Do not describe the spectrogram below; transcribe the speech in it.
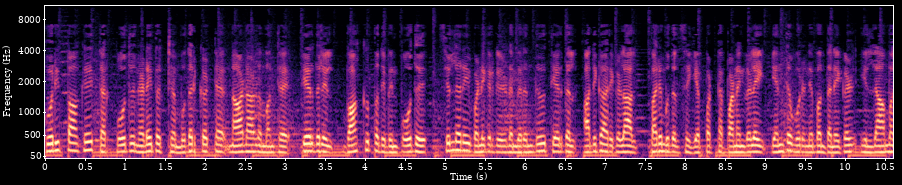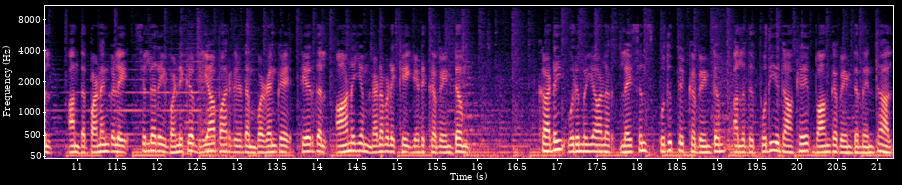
குறிப்பாக தற்போது நடைபெற்ற முதற்கட்ட நாடாளுமன்ற தேர்தலில் வாக்குப்பதிவின் போது சில்லறை வணிகர்களிடமிருந்து தேர்தல் அதிகாரிகளால் பறிமுதல் செய்யப்பட்ட பணங்களை எந்த ஒரு நிபந்தனைகள் இல்லாமல் அந்த பணங்களை சில்லறை வணிக வியாபாரிகளிடம் வழங்க தேர்தல் ஆணையம் நடவடிக்கை எடுக்க வேண்டும். கடை உரிமையாளர் லைசன்ஸ் புதுப்பிக்க வேண்டும் அல்லது புதியதாக வாங்க வேண்டும் என்றால்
